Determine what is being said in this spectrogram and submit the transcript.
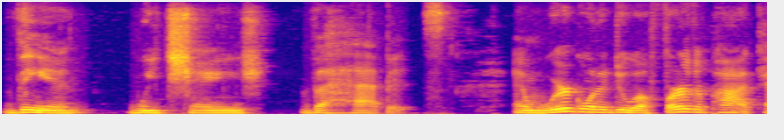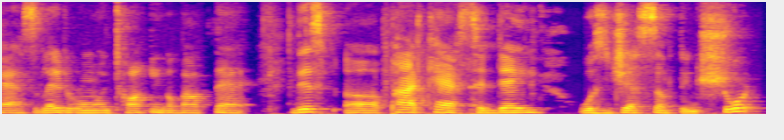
then we change the habits. And we're going to do a further podcast later on talking about that. This uh, podcast today was just something short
